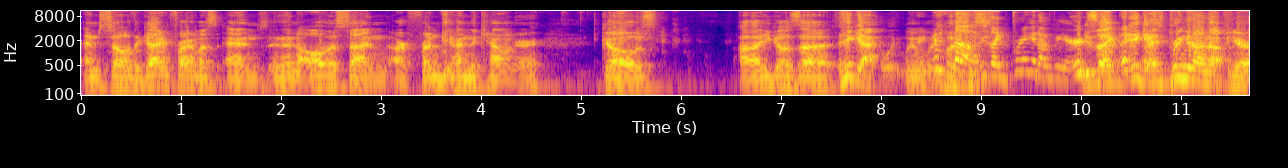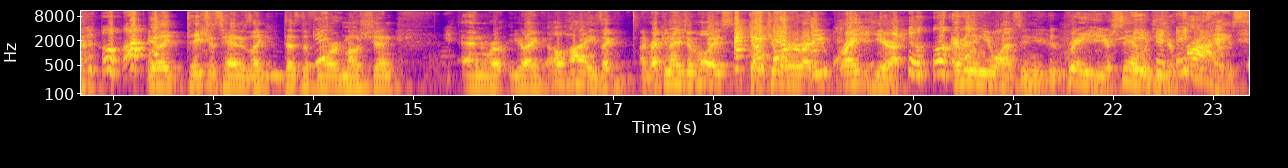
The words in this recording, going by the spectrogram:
And so the guy in front of us ends, and then all of a sudden, our friend behind the counter goes. Uh, he goes, uh, "Hey guy, wait, wait, wait." what's No, this? he's like, bring it up here. He's like, "Hey guys, bring it on up here." he like takes his hand, is like does the forward motion, and you're like, "Oh hi." He's like, "I recognize your voice. Got your order ready right here. Everything you want's in here. Your gravy, your sandwiches, your fries."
